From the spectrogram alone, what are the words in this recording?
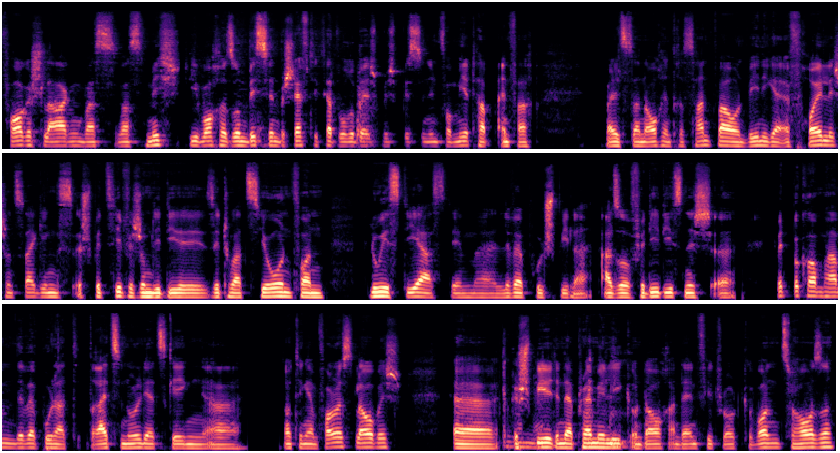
vorgeschlagen, was, was mich die Woche so ein bisschen beschäftigt hat, worüber ich mich ein bisschen informiert habe, einfach weil es dann auch interessant war und weniger erfreulich. Und zwar ging es spezifisch um die, die Situation von Luis Diaz, dem äh, Liverpool-Spieler. Also für die, die es nicht äh, mitbekommen haben, Liverpool hat 13-0 jetzt gegen äh, Nottingham Forest, glaube ich, äh, gespielt in der Premier League und auch an der Enfield Road gewonnen zu Hause.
